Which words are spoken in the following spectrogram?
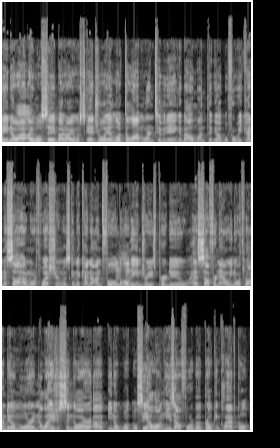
you know, I, I, will say about Iowa's schedule, it looked a lot more intimidating about a month ago before we kind of saw how Northwestern was going to kind of unfold. Mm-hmm. All the injuries Purdue has suffered now, you know, with Rondale Moore and Elijah Sindelar. Uh, you know, we'll, we'll see how long he's out for, but broken clavicle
